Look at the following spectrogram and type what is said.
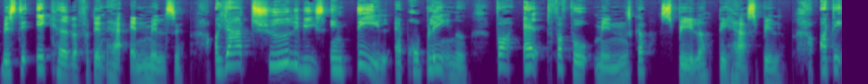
hvis det ikke havde været for den her anmeldelse. Og jeg er tydeligvis en del af problemet, for alt for få mennesker spiller det her spil. Og det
